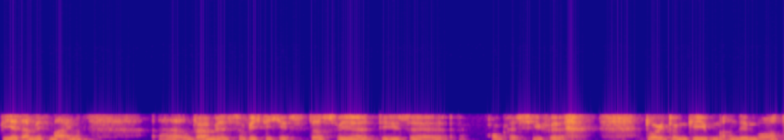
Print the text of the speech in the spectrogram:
wir damit meinen. Äh, und warum es so wichtig ist, dass wir diese progressive Deutung geben an dem Wort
